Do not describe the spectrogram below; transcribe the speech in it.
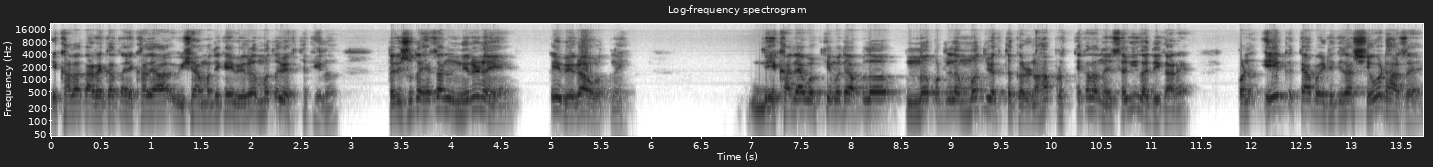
एखादा कार्यकर्ता एखाद्या विषयामध्ये काही वेगळं मत व्यक्त केलं तरी सुद्धा ह्याचा निर्णय काही वेगळा होत नाही. एखाद्या व्यक्तीमध्ये आपलं न पटलेलं मत व्यक्त करणं हा प्रत्येकाला नैसर्गिक अधिकार आहे. पण एक त्या बैठकीचा शेवट हाच आहे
